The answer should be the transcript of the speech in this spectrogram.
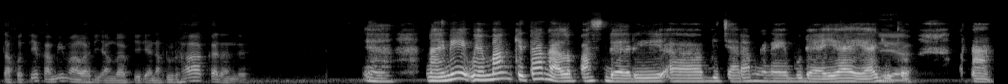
Takutnya kami malah dianggap jadi anak durhaka tante. Ya, nah ini memang kita nggak lepas dari uh, bicara mengenai budaya ya gitu. Yeah. Nah,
